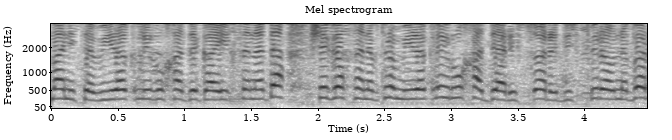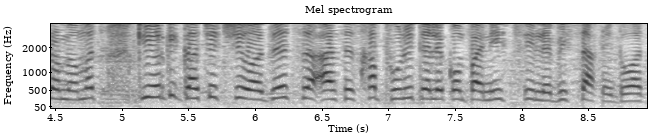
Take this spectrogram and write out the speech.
მან ისევ ირაკლი რუხაძე გაიხსენა და შეგახსენებთ რომ ირაკლი რუხაძე არის სწორედ ის პიროვნება რომელმაც გიორგი გაჩეჩილაძეს ასესხა ფული ტელეკომპანიის წილების საყიდლად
